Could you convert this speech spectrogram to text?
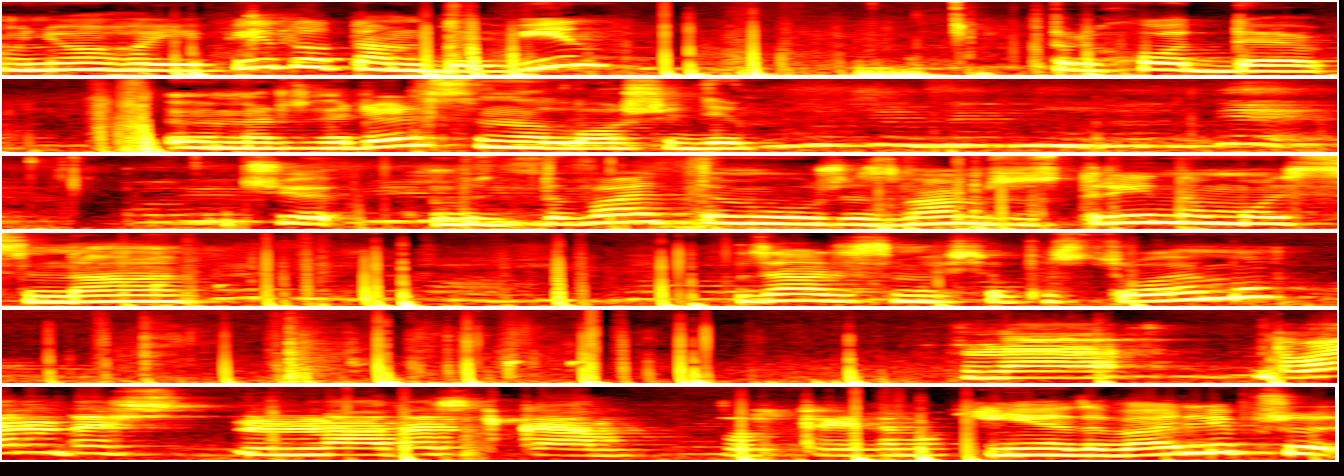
У нього є відео там, де він приходить е, на лошаді. Чи давайте ми вже з вами зустрінемось на. Зараз ми все построїмо. Не... Давай на десь на десь зустрінемось. Ні, давай ліпше.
